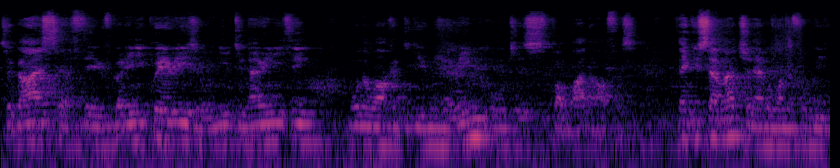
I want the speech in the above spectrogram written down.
So guys, if you've got any queries or need to know anything, more than welcome to give me a ring or just pop by the office. Thank you so much and have a wonderful week.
